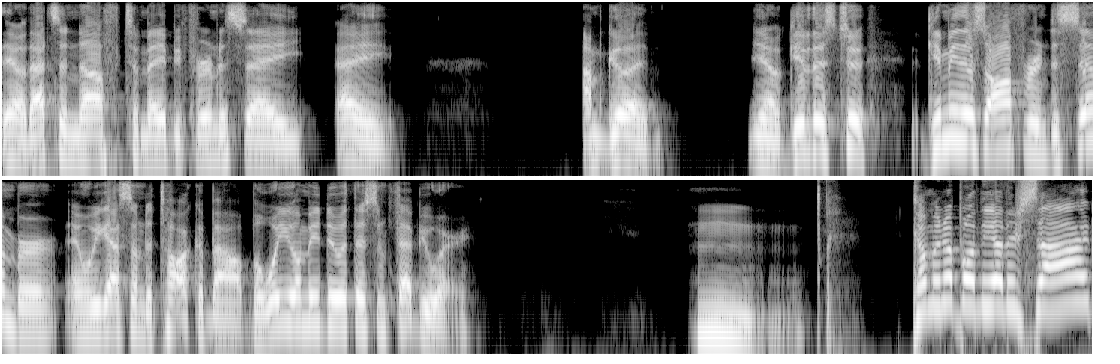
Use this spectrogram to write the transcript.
you know, that's enough to maybe for him to say, Hey, I'm good. You know, give this to, give me this offer in December and we got something to talk about. But what do you want me to do with this in February? Hmm. Coming up on the other side,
